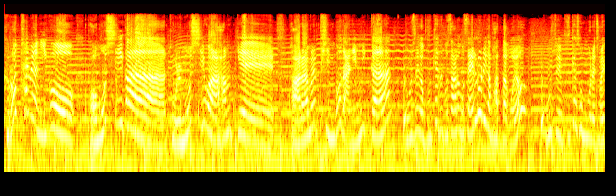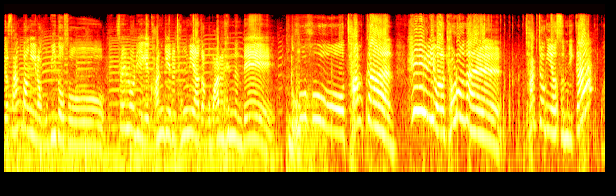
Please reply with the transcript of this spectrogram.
그렇다면 이거 버모 씨가 돌모 씨와 함께 바람을 핀 것 아닙니까? 돌쇠가 부케 들고 싸는 거 셀러리가 봤다고요? 돌쇠의 부케 선물에 저희가 쌍방이라고 믿어서 셀러리에게 관계를 정리하자고 말을 했는데 호호 잠깐 헤일리와 결혼할 작정이었습니까? 와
